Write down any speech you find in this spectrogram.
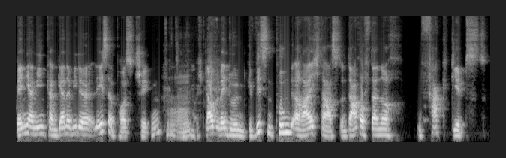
Benjamin kann gerne wieder Leserpost schicken. Mhm. Ich glaube, wenn du einen gewissen Punkt erreicht hast und darauf dann noch einen Fuck gibst,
